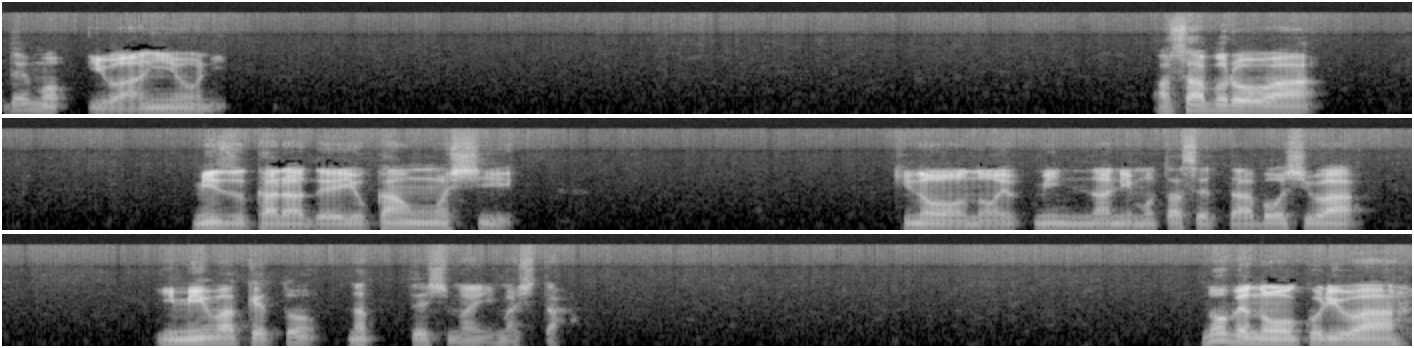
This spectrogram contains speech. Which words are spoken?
でも言わんように。朝風呂は自らで湯管をし、昨日のみんなに持たせた帽子は意味分けとなってしまいました。延べの送りは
